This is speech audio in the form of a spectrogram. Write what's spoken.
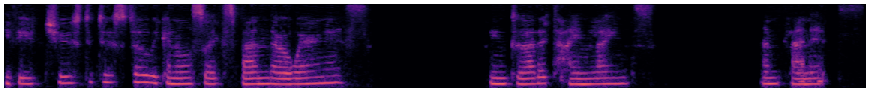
If you choose to do so, we can also expand our awareness into other timelines and planets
